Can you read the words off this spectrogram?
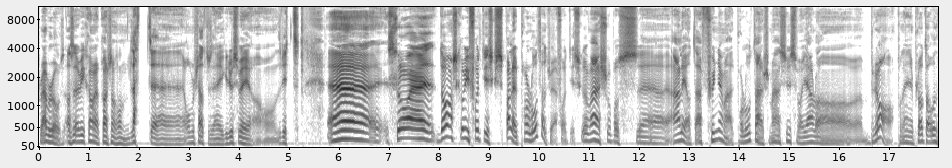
Gravel Roads. Altså, vi kan vel kanskje ha sånn lett dritt. Eh, oversettelse i grusveier og dritt. Eh, så eh, da skal vi faktisk spille et par låter, tror jeg faktisk. Skal være såpass eh, ærlig at jeg har funnet meg et par låter her som jeg syns var jævla bra på denne plata. Og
